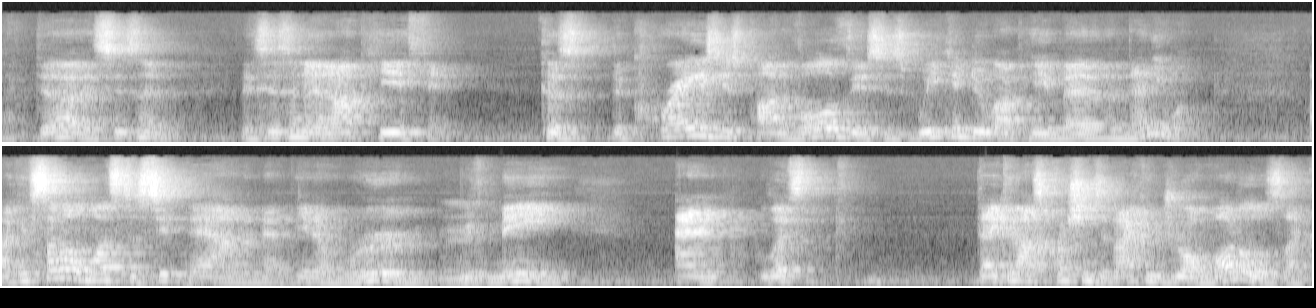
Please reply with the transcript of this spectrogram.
Like, duh, this isn't this isn't an up here thing. Because the craziest part of all of this is we can do up here better than anyone. Like if someone wants to sit down in a, in a room mm. with me and let's they can ask questions and I can draw models, like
